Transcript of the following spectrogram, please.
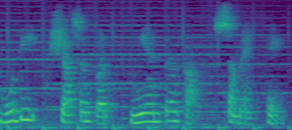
مودی شاسن پر نینترن کا سمے ہے۔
